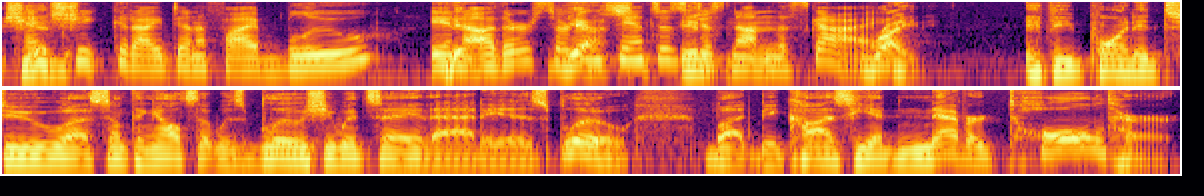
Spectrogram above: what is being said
she and had she could identify blue in Yeah, other yes, circumstances, just not in the sky. right. If he pointed to uh, something else that was blue, she would say that is blue. But because he had never told her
